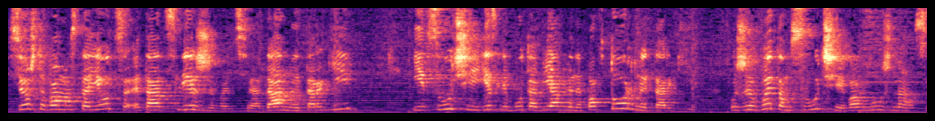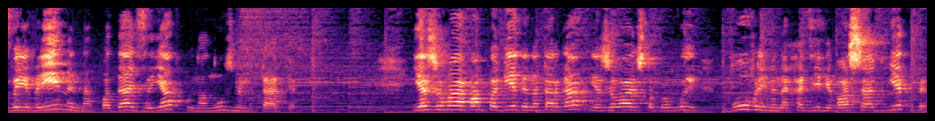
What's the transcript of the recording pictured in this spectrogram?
Все, что вам остается, это отслеживать э, данные торги. И в случае, если будут объявлены повторные торги, уже в этом случае вам нужно своевременно подать заявку на нужном этапе. Я желаю вам победы на торгах, я желаю, чтобы вы вовремя находили ваши объекты.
